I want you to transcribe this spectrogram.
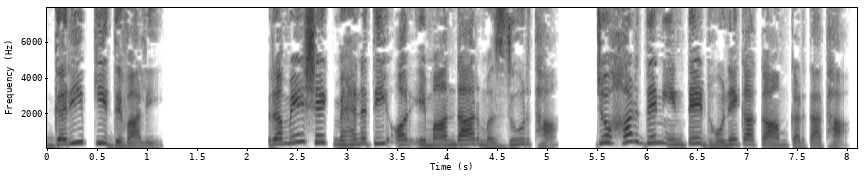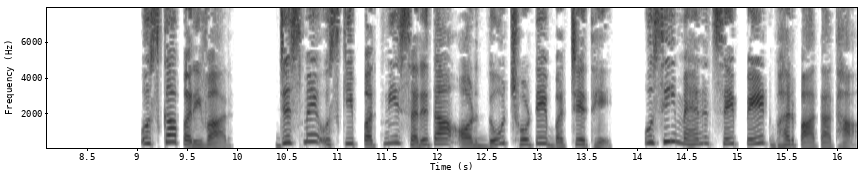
गरीब की दिवाली। रमेश एक मेहनती और ईमानदार मजदूर था, जो हर दिन ईंटें ढोने का काम करता था। उसका परिवार, जिसमें उसकी पत्नी सरिता और दो छोटे बच्चे थे, उसी मेहनत से पेट भर पाता था।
